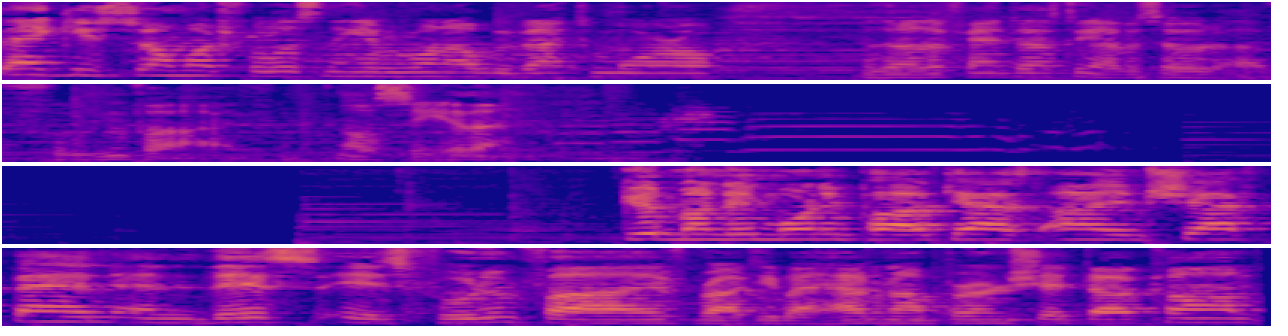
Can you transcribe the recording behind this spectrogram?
Thank you so much for listening, everyone. I'll be back tomorrow with another fantastic episode of Food in 5. I'll see you then. Good Monday morning podcast. I am Chef Ben, and this is Food in 5, brought to you by HowToNotBurnShit.com,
